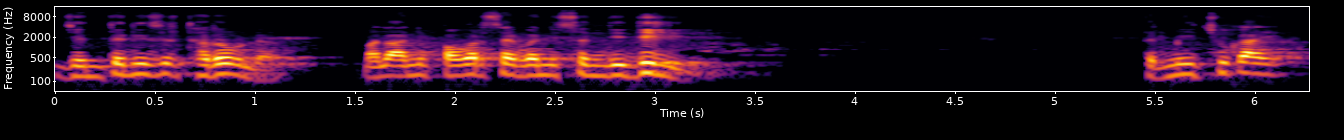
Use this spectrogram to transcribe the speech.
जनतेने जर ठरवलं मला आणि पवार साहेबांनी संधी दिली तर मी इच्छुक आहे.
